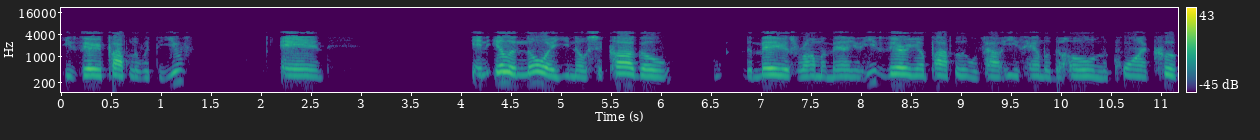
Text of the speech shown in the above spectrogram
he's very popular with the youth. And in Illinois, you know, Chicago, the mayor is Rahm Emanuel. He's very unpopular with how he's handled the whole Laquan Cook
